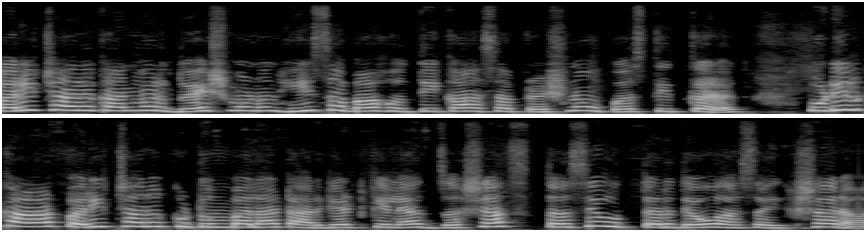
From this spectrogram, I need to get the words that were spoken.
परिचारकांवर द्वेष म्हणून ही सभा होती का असा प्रश्न उपस्थित करत पुढील काळात परिचारक कुटुंबाला टार्गेट केल्यास जशाच तसे उत्तर देऊ असा इशारा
